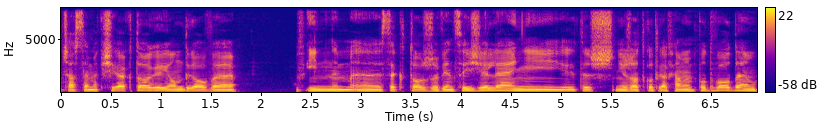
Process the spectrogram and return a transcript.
czasem jakieś reaktory jądrowe, w innym e, sektorze więcej zieleni, też nierzadko trafiamy pod wodę.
